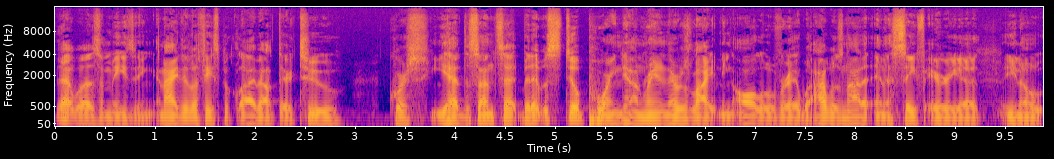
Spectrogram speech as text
That was amazing. And I did a Facebook Live out there too. Of course, you had the sunset, but it was still pouring down rain, and there was lightning all over it. I was not in a safe area. You know,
